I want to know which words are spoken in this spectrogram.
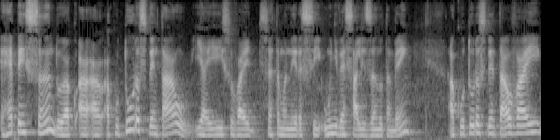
repensando a, a, a, cultura ocidental, e aí isso vai, de certa maneira, se universalizando também. A cultura ocidental vai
